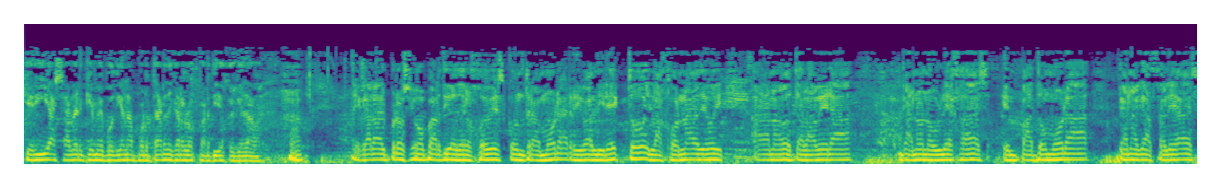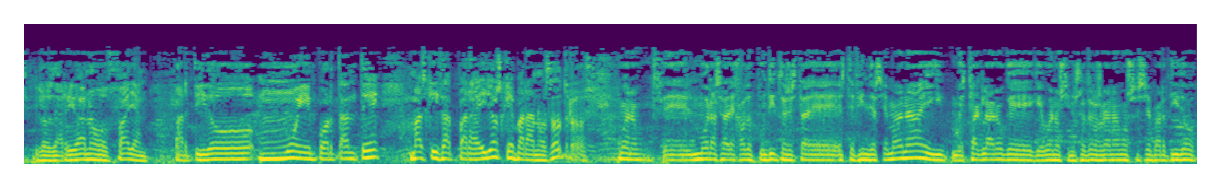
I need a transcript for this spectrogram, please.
quería saber qué me podían aportar de cara a los partidos que quedaban. De cara al próximo partido del jueves contra Mora, rival directo, en la jornada de hoy ha ganado Talavera, ganó Noblejas, empató Mora, gana Cazaleas, los de arriba no fallan. Partido muy importante, más quizás para ellos que para nosotros. Bueno, el Mora se ha dejado dos puntitos este, este fin de semana y está claro que, que, bueno, si nosotros ganamos ese partido,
